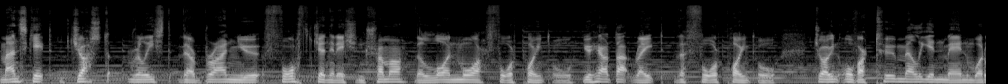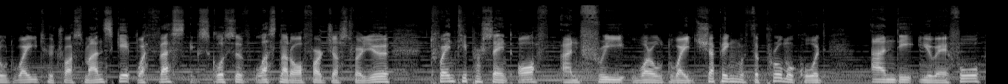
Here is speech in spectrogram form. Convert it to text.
Manscaped just released their brand new fourth generation trimmer, the Lawnmower 4.0. You heard that right, the 4.0. Join over 2 million men worldwide who trust Manscaped with this exclusive listener offer just for you 20% off and free worldwide shipping with the promo code ANDYUFO.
